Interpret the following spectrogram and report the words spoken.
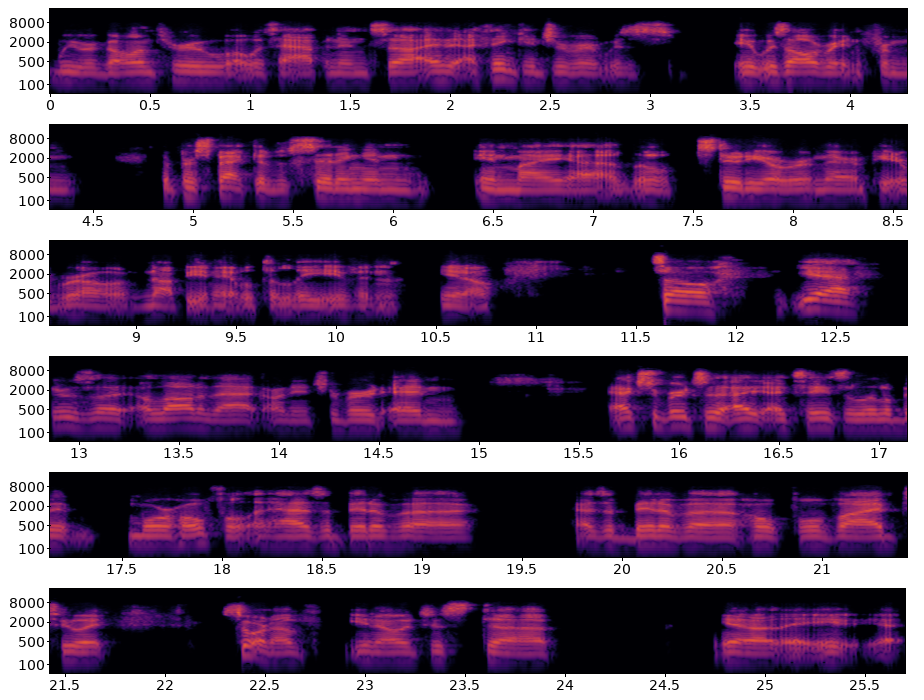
we were going through, what was happening. So I, I think introvert was it was all written from the perspective of sitting in in my uh, little studio room there in Peterborough, not being able to leave, and you know, so yeah, there's a, a lot of that on introvert and extroverts. I, would say it's a little bit more hopeful. It has a bit of a has a bit of a hopeful vibe to it, sort of. You know, just uh, you know, it,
